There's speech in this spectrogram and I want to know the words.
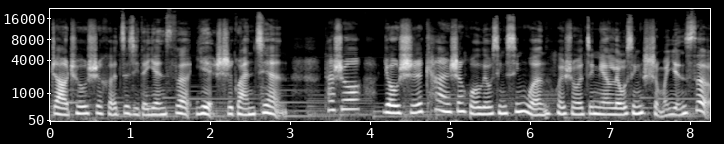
找出适合自己的颜色也是关键。他说，有时看生活流行新闻，会说今年流行什么颜色，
